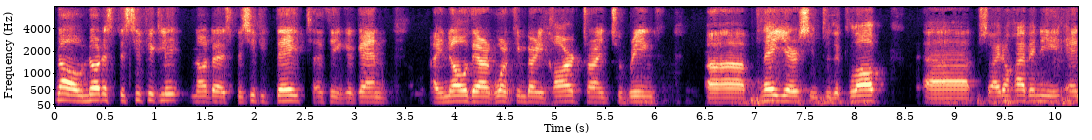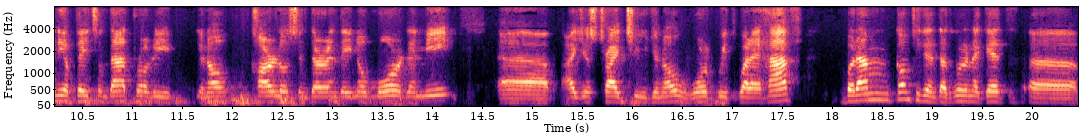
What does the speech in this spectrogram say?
No, not specifically, not a specific date. I think again, I know they are working very hard trying to bring uh, players into the club. Uh, so I don't have any any updates on that. Probably, you know, Carlos and Darren they know more than me. Uh, I just try to, you know, work with what I have. But I'm confident that we're gonna get, uh,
